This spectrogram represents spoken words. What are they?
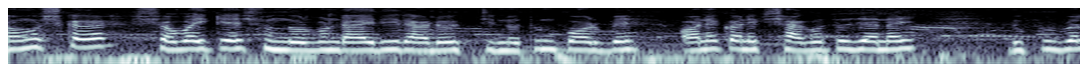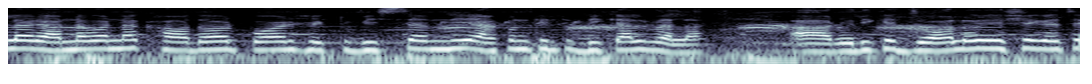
নমস্কার সবাইকে সুন্দরবন ডায়েরির আরও একটি নতুন পর্বে অনেক অনেক স্বাগত জানাই। দুপুরবেলা রান্নাবান্না খাওয়া দাওয়ার পর একটু বিশ্রাম নিয়ে এখন কিন্তু বিকালবেলা। আর ওদিকে জলও এসে গেছে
